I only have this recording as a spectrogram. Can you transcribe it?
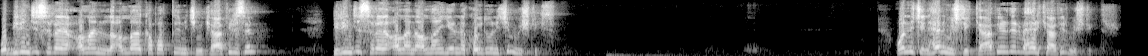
O birinci sıraya alanla Allah'ı kapattığın için kafirsin. Birinci sıraya alanı Allah'ın yerine koyduğun için müşriksin. Onun için her müşrik kafirdir ve her kafir müşriktir.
